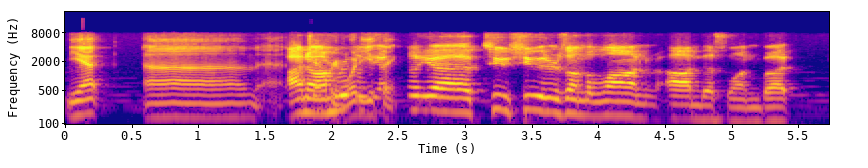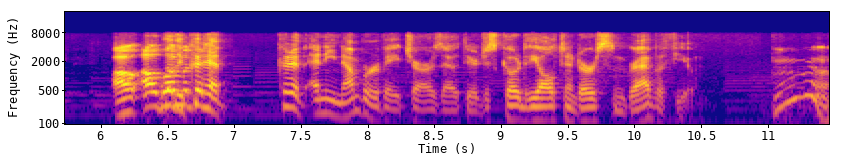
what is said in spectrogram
Yeah. Um, I know. Jeffrey, I'm really, what do you think? Really, uh, two shooters on the lawn on this one, but I'll. I'll well, they could have could have any number of HRs out there. Just go to the alternate Earths and grab a few. Hmm.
